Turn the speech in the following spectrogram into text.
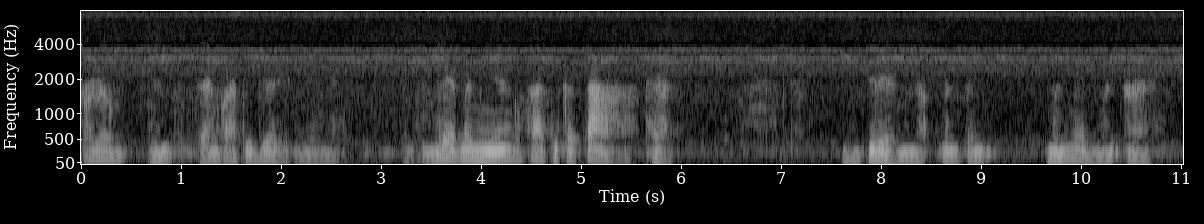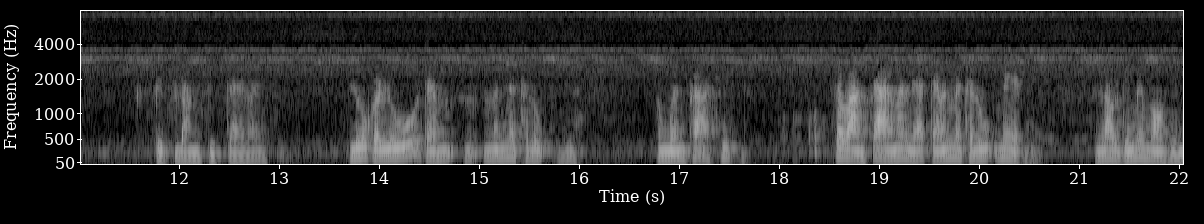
ก็เริ่มเห็นแสงพระอาทิตย์เรื่อยเมฆไม่มีก็พระอาทิตย์ก็จ้าแผดกิเลสมันมันเป็นเหมือนเมฆเหมือนอาย ปิดบังจิตใจไว้ รู้ก็รู้แต่มันไม่ทะลุเหมือนพระอาทิตย์สว่างจ้านั่นแหละแต่มันไม่ทะลุเมฆเราจึงไม่มองเห็น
